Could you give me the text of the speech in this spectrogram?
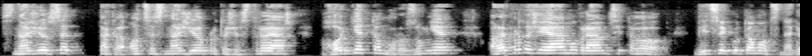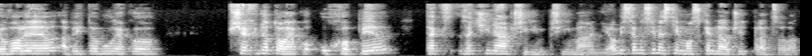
snažil se, takhle, on se snažil, protože strojař hodně tomu rozumět, ale protože já mu v rámci toho výcviku to moc nedovolil, abych tomu jako všechno to jako uchopil, tak začíná přijím, přijímání. Jo? My se musíme s tím mozkem naučit pracovat.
